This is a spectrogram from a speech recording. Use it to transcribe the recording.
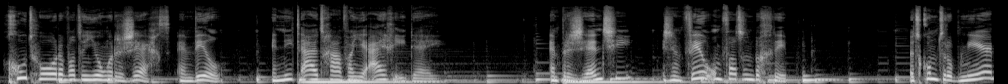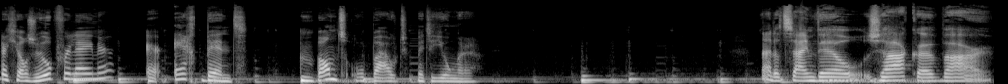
goed horen wat een jongere zegt en wil en niet uitgaan van je eigen idee. En presentie is een veelomvattend begrip. Het komt erop neer dat je als hulpverlener er echt bent, een band opbouwt met de jongeren. Nou, dat zijn wel zaken waar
